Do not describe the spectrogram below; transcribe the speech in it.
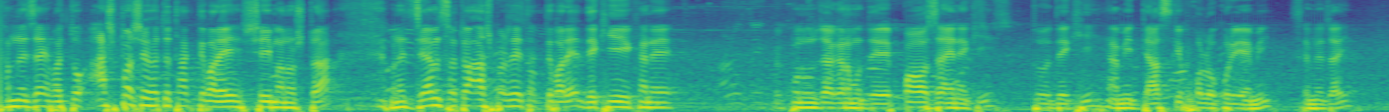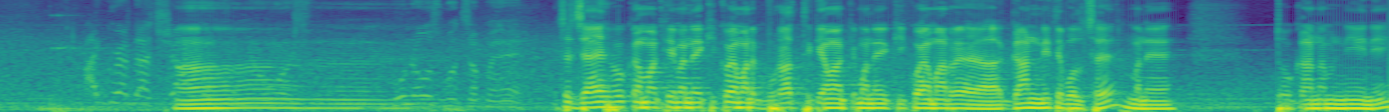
সামনে যাই, হয়তো আশপাশে হয়তো থাকতে পারে সেই মানুষটা। মানে জেমস হয়তো আশপাশে থাকতে পারে। দেখি এখানে কোনো জায়গার মধ্যে পাওয়া যায় নাকি। তো দেখি আমি দাসকে ফলো করি আমি সামনে যাই? আচ্ছা যাই হোক আমাকে মানে কি কয় আমার ঘোড়ার থেকে আমাকে মানে কি কয় আমার গান নিতে বলছে মানে তো গান আমি নিয়ে নিই।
